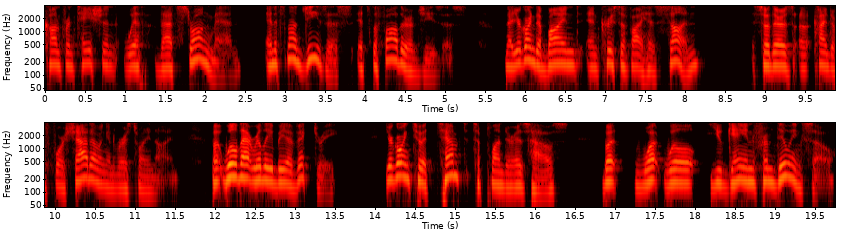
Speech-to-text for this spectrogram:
confrontation with that strong man. And it's not Jesus, it's the Father of Jesus. Now you're going to bind and crucify his son. So there's a kind of foreshadowing in verse 29. But will that really be a victory? You're going to attempt to plunder his house, but what will you gain from doing so?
